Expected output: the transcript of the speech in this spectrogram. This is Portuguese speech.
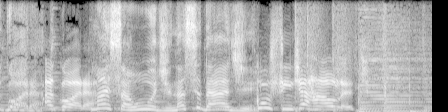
Agora, agora. Mais saúde na cidade. Com Cynthia Howlett.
